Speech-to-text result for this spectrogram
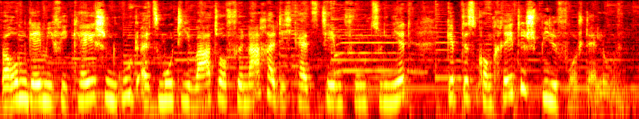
warum Gamification gut als Motivator für Nachhaltigkeitsthemen funktioniert, gibt es konkrete Spielvorstellungen.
